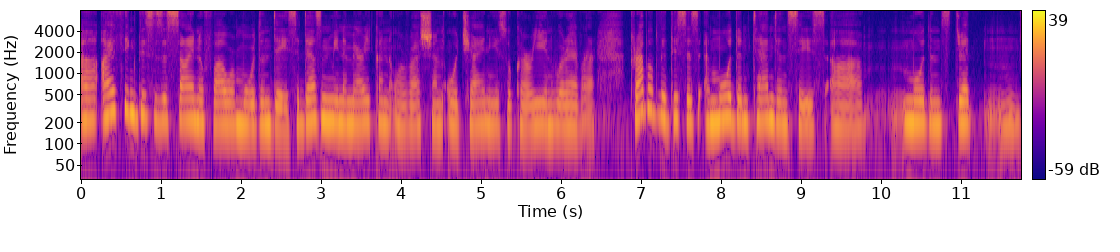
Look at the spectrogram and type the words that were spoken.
Uh, I think this is a sign of our modern days. It doesn't mean American or Russian or Chinese or Korean, wherever. Probably this is a modern tendencies, uh, modern mm,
